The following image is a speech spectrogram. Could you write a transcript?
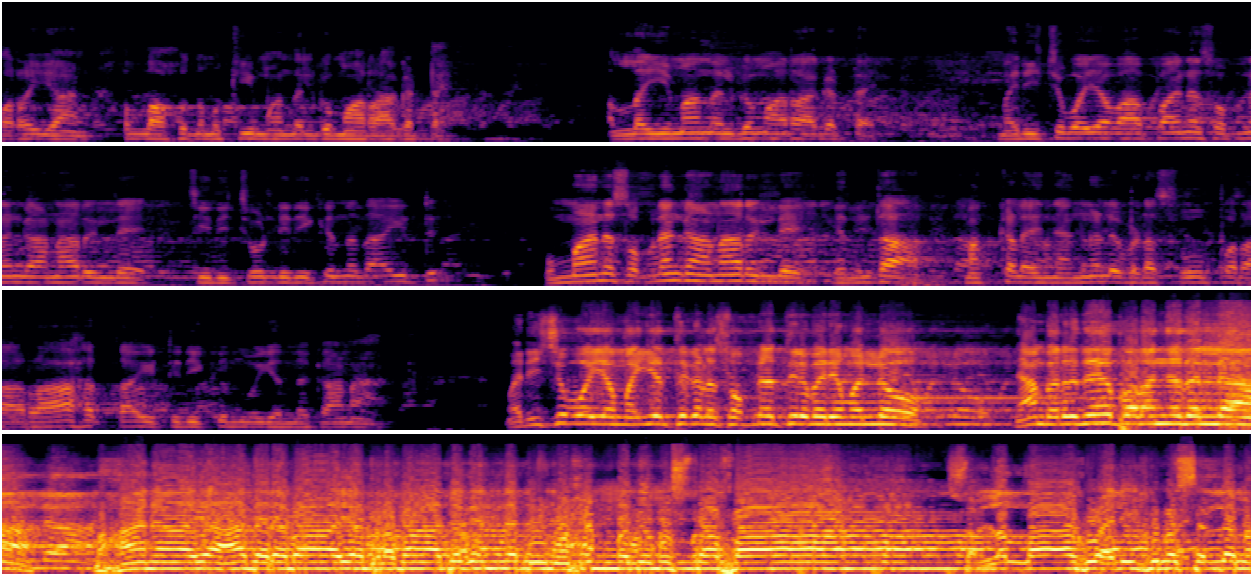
പറയാൻ. അള്ളാഹു നമുക്ക് ഈമാ നൽകുമാറാകട്ടെ. അല്ല ഈമാ നൽകുമാറാകട്ടെ. മരിച്ചുപോയ വാപ്പാനെ സ്വപ്നം കാണാറില്ലേ? ചിരിച്ചുകൊണ്ടിരിക്കുന്നതായിട്ട് ഉമ്മാനെ സ്വപ്നം കാണാറില്ലേ? എന്താ? മക്കളെ ഞങ്ങൾ ഇവിടെ സൂപ്പർ റാഹത്തായിട്ടിരിക്കുന്നു എന്ന് കാണാൻ. മരിച്ചുപോയ മയ്യത്തുകൾ സ്വപ്നത്തിൽ വരുമല്ലോ? ഞാൻ വെറുതെ പറഞ്ഞതല്ല. മഹാനായ ആദരവായ പ്രവാചകൻ നബി മുഹമ്മദ് മുസ്തഫ സല്ലല്ലാഹു അലൈഹി വസല്ലമ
